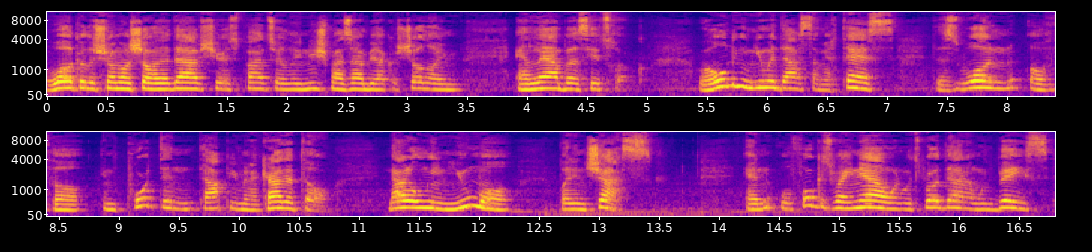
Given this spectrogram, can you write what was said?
Welcome to Shomar Shalom Nadav, share sponsor Nishma Zan B'Yakov Shalom and Leah Bas Yitzchok. We're holding a new Dav Samechtes. This is one of the important Dapim and Agadato, not only in Yuma, but in Shas. And we'll focus right now on what's brought down on with base.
